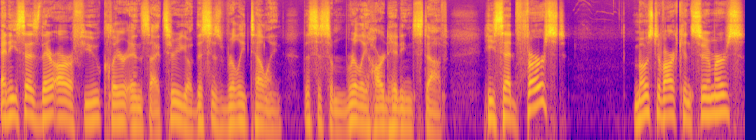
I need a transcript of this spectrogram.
And he says there are a few clear insights. Here you go. This is really telling. This is some really hard hitting stuff. He said, first, most of our consumers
